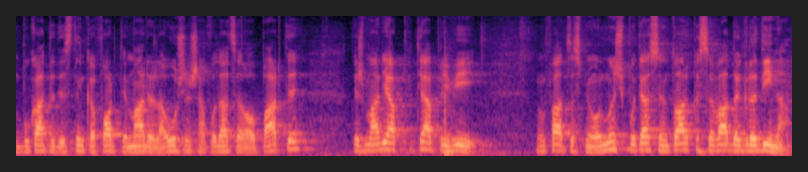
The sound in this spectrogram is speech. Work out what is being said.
bucată de stâncă foarte mare la ușă și a fost la o parte, deci Maria putea privi în față spre mormânt și putea să se întoarcă să vadă grădina,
